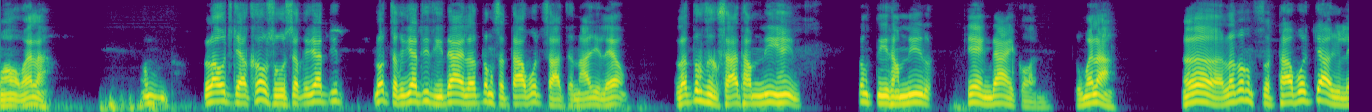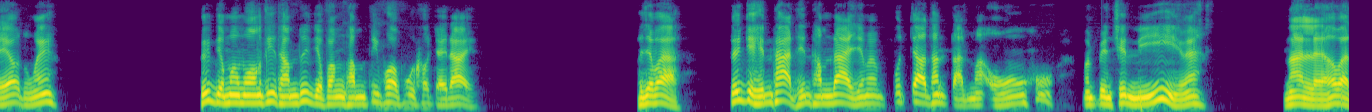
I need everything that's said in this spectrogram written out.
มองไหมล่ะ เราจะเข้าสู่สักยะทิฏลดสักยะทิฏฐิได้เราต้องศรัทธาพุทธศาสนาอยู่แล้ว เราต้องศึกษาธรรมนี้ให้ ต้องตีธรรมนี้แจ้งได้ก่อน ถูกไหมล่ะ เออ เราต้องศรัทธาพระเจ้าอยู่แล้วถูกไหมถึงจะมามองที่ธรรมถึงจะฟังธรรมที่พ่อพูดเข้าใจได้เข้าใจว่าถึงจะเห็นธาตุเห็นธรรมได้ใช่ไหมพุทธเจ้าท่านตัดมาโอ้มันเป็นเช่นนี้เห็นไหมนั่นแหละเขาว่า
